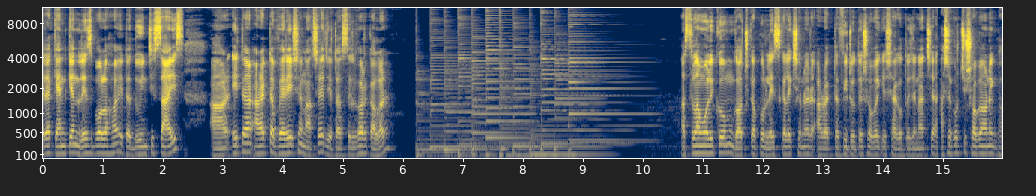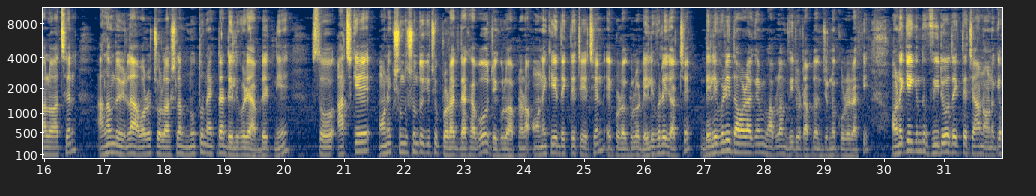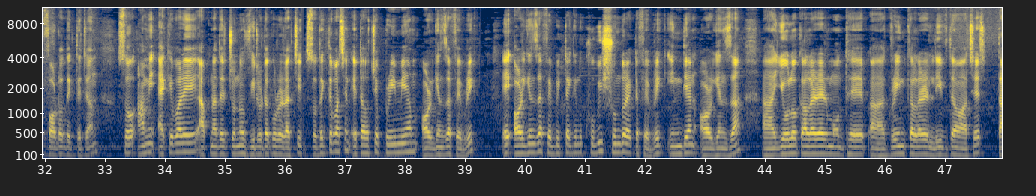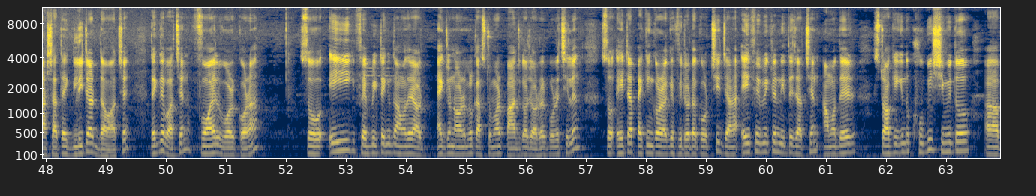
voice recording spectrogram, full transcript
এটা can can less বলা হয়, এটা দুই ইঞ্চি সাইজ আর এটার আরেকটা ভ্যারিয়েশন আছে যেটা সিলভার কালার আসসালামু আলাইকুম, গজ কাপুর লেস কালেকশনের আরও একটা ভিডিওতে সবাইকে স্বাগত জানাচ্ছি। আশা করছি সবাই অনেক ভালো আছেন। আলহামদুলিল্লাহ, আবারও চলে আসলাম নতুন একটা ডেলিভারি আপডেট নিয়ে। সো আজকে অনেক সুন্দর সুন্দর কিছু প্রোডাক্ট দেখাবো, যেগুলো আপনারা অনেকেই দেখতে চেয়েছেন। এই প্রোডাক্টগুলো ডেলিভারি যাচ্ছে। ডেলিভারি দেওয়ার আগে আমি ভাবলাম ভিডিওটা আপনাদের জন্য করে রাখি। অনেকেই কিন্তু ভিডিও দেখতে চান, অনেকে ফটো দেখতে চান। সো আমি একেবারে আপনাদের জন্য ভিডিওটা করে রাখছি। সো দেখতে পাচ্ছেন, এটা হচ্ছে প্রিমিয়াম অর্গেনজা ফেব্রিক এই অর্গেনজা ফেব্রিকটা কিন্তু খুবই সুন্দর একটা ফেব্রিক ইন্ডিয়ান অর্গেনজা ইয়েলো কালারের মধ্যে গ্রিন কালারের লিভ দেওয়া আছে, তার সাথে গ্লিটার দেওয়া আছে। দেখতে পাচ্ছেন ফয়েল ওয়ার্ক করা। সো এই ফেব্রিকটা কিন্তু আমাদের একজন অনারেবল কাস্টমার পাঁচ গজ অর্ডার করেছিলেন। সো এটা প্যাকিং করার আগে ভিডিওটা করছি। যারা এই ফেব্রিকটা নিতে যাচ্ছেন, আমাদের স্টকে কিন্তু খুবই সীমিত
